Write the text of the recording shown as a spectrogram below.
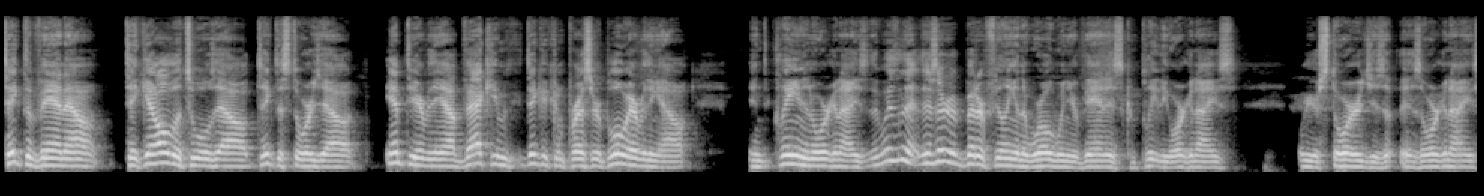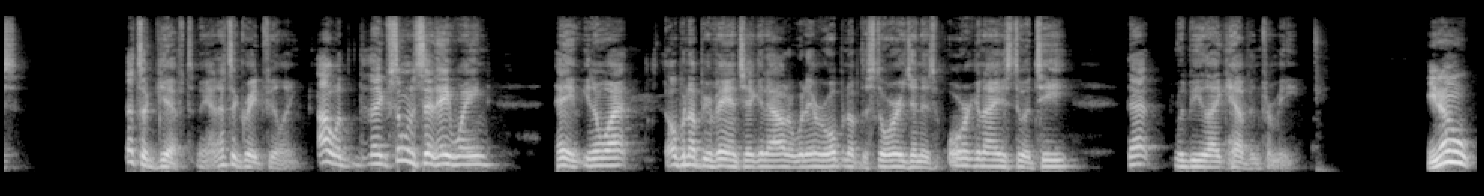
Take the van out, take all the tools out, take the storage out, empty everything out, vacuum, take a compressor, blow everything out, and clean and organize. Wasn't that, is there a better feeling in the world when your van is completely organized or your storage is, is organized? That's a gift, man. That's a great feeling. I would like if someone said, Hey, Wayne, hey, you know what? Open up your van, check it out or whatever, open up the storage and it's organized to a T. That would be like heaven for me. You know,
